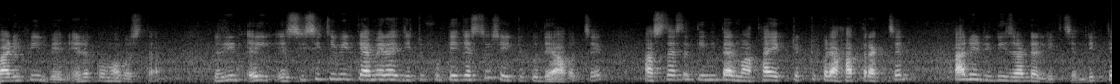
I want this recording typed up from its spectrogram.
বাড়ি ফিরবেন, এরকম অবস্থা। এই সিসিটিভির ক্যামেরায় যেটুকু ফুটেজ এসছে সেইটুকু দেওয়া হচ্ছে। আস্তে আস্তে তিনি তার মাথায় একটু একটু করে হাত রাখছেন, আর এই রিলিজ অর্ডার লিখছেন। লিখতে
